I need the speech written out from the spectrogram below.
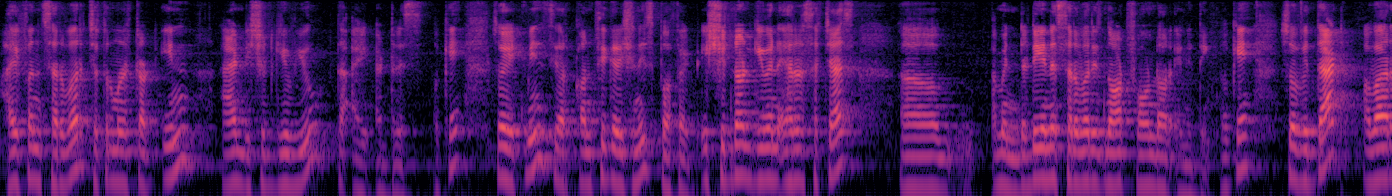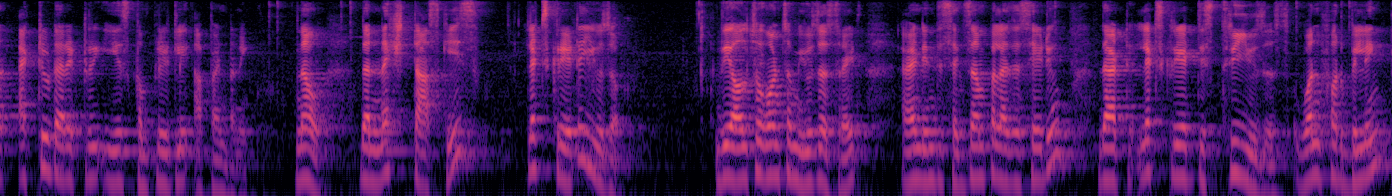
hyphen server chaturmanas dot in and it should give you the I address okay? So it means your configuration is perfect. It should not give an error such as um, I mean the DNS server is not found or anything okay? So with that our active directory is completely up and running. Now the next task is let's create a user. We also want some users right? And in this example as I said you that let's create these three users. One for billing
